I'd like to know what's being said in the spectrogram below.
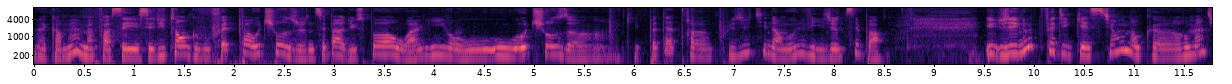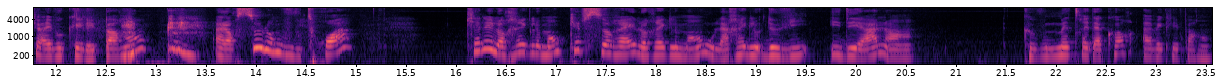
Ouais, Quand même, enfin, c'est c'est du temps que vous faites pas autre chose, je ne sais pas, du sport ou un livre ou, ou autre chose hein, qui est peut-être euh, plus utile dans votre vie, je ne sais pas. J'ai une autre petite question. Donc, euh, Romain, tu as évoqué les parents. Alors, selon vous trois, quel est le règlement? Quel serait le règlement ou la règle de vie idéale hein, que vous mettrez d'accord avec les parents?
